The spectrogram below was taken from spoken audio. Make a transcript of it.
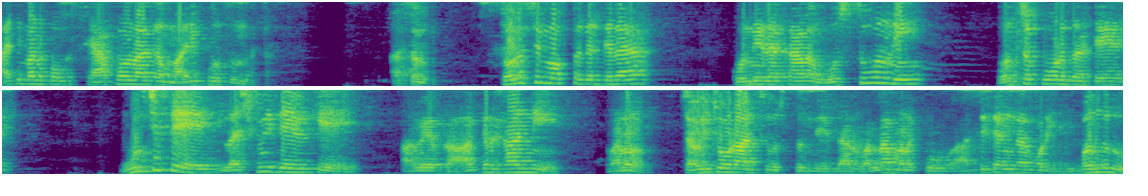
అది మనకు ఒక శాపంలాగా మారిపోతుందట. అసలు తులసి మొక్క దగ్గర కొన్ని రకాల వస్తువుల్ని ఉంచకూడదంటే ఉంచితే లక్ష్మీదేవికి ఆమె యొక్క ఆగ్రహాన్ని మనం చవి చూడాల్సి వస్తుంది. దానివల్ల మనకు ఆర్థికంగా కూడా ఇబ్బందులు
